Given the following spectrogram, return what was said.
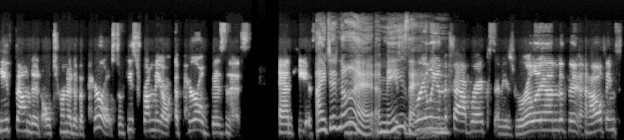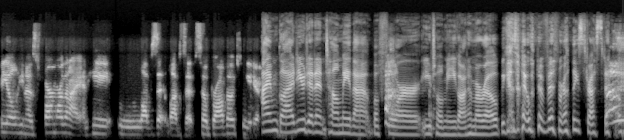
he founded alternative apparel. So he's from the apparel business. And he is I did mm. not. Amazing. He's really into fabrics and he's really into th- how things feel. He knows far more than I, and he loves it, loves it. So bravo to you. I'm glad you didn't tell me that before you told me you got him a robe because I would have been really stressed out.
